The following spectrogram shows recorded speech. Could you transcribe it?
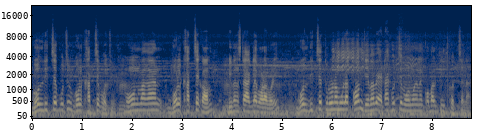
গোল দিচ্ছে প্রচুর গোল খাচ্ছে প্রচুর। মোহনবাগান গোল খাচ্ছে কম ডিফেন্সটা আগলে বরাবরই। গোল দিচ্ছে তুলনামূলক কম যেভাবে অ্যাটাক হচ্ছে মোহনবাগানের কপাল ক্লিক করছে না।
